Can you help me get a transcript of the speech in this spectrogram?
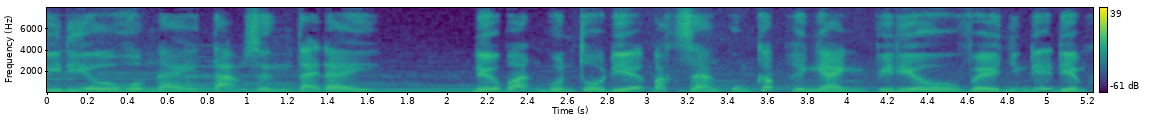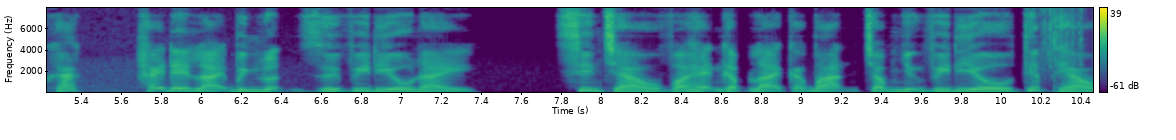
Video hôm nay tạm dừng tại đây. Nếu bạn muốn thổ địa Bắc Giang cung cấp hình ảnh video về những địa điểm khác, hãy để lại bình luận dưới video này. Xin chào và hẹn gặp lại các bạn trong những video tiếp theo.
